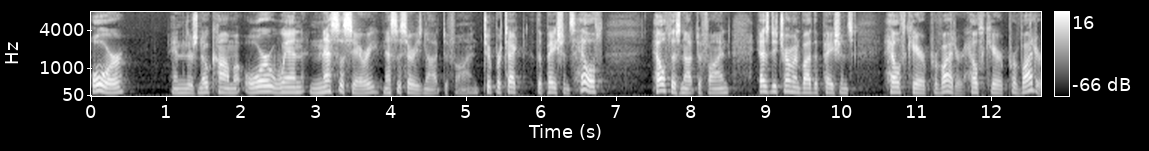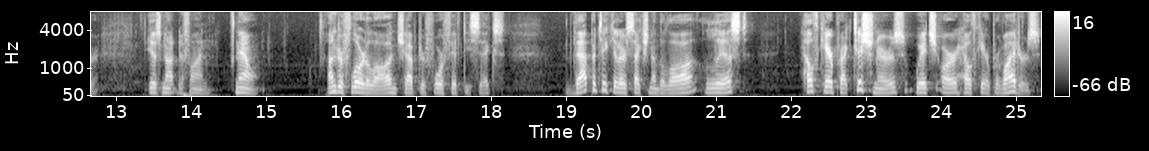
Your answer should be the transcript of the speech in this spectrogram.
Or, and there's no comma, or when necessary, necessary is not defined, to protect the patient's health, health is not defined, as determined by the patient's healthcare provider. Healthcare provider is not defined. Now, under Florida law in Chapter 456, that particular section of the law lists healthcare practitioners, which are healthcare providers.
